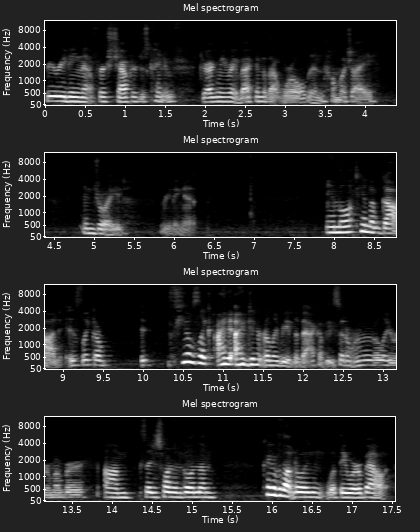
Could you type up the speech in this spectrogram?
rereading that first chapter just kind of dragged me right back into that world and how much I enjoyed reading it. And The Left Hand of God is like a. It feels like I, I didn't really read the back of these. I don't really remember because um, I just wanted to go in them kind of without knowing what they were about.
